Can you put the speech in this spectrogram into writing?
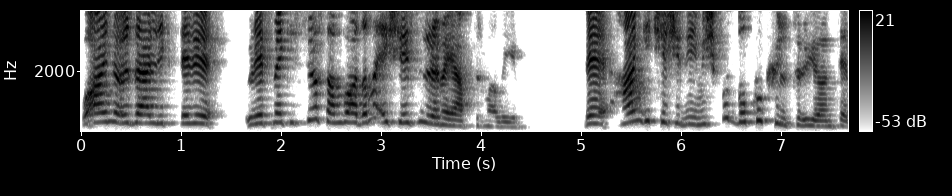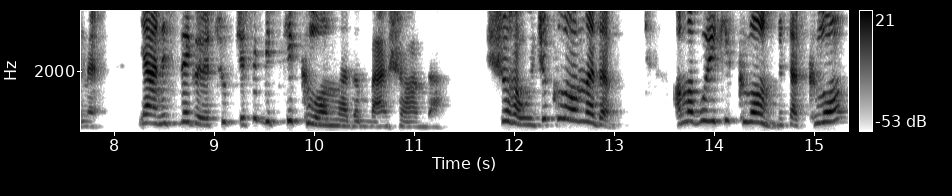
Bu aynı özellikleri üretmek istiyorsam bu adama eşeğsiz üreme yaptırmalıyım. Ve hangi çeşidiymiş bu? Doku kültürü yöntemi. Yani size göre Türkçesi bitki klonladım ben şu anda. Şu havucu klonladım. Ama bu iki klon, mesela klon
